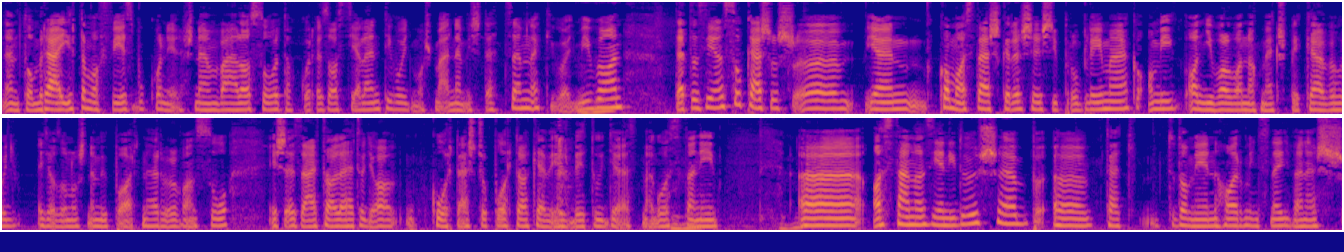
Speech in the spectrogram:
Nem tudom, ráírtam a Facebookon, és nem válaszolt, akkor ez azt jelenti, hogy most már nem is tetszem neki, vagy mi uh-huh. van. Tehát az ilyen szokásos uh, ilyen kamasztáskeresési problémák, ami annyival vannak megspékelve, hogy egy azonos nemű partnerről van szó, és ezáltal lehet, hogy a kortás csoporttal kevésbé tudja ezt megosztani. Uh-huh. Uh, aztán az ilyen idősebb, uh, tehát tudom én 30-40-es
